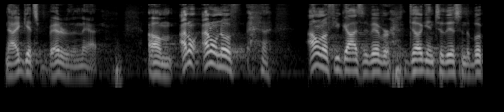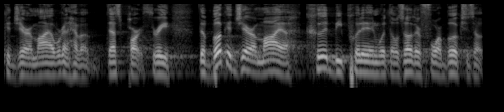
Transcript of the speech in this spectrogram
Now it gets better than that. Um, I don't. I don't know if. I don't know if you guys have ever dug into this in the book of Jeremiah. We're going to have a, that's part three. The book of Jeremiah could be put in with those other four books. It's a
